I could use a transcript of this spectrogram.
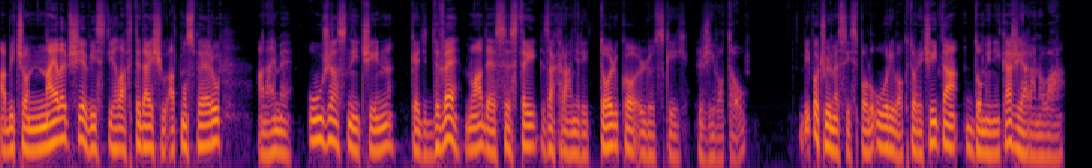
aby čo najlepšie vystihla vtedajšiu atmosféru a najmä úžasný čin keď dve mladé sestry zachránili toľko ľudských životov. Vypočujme si spolu úryvok, ktorý číta Dominika Žiaranová.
